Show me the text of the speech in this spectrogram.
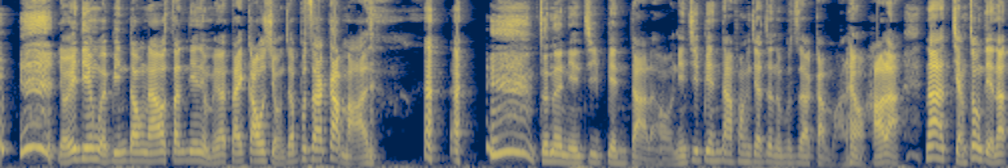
有一天回冰东，然后三天有没有待高雄？这不知道干嘛。真的年纪变大了哦，年纪变大，放假真的不知道干嘛了。好了，那讲重点了，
